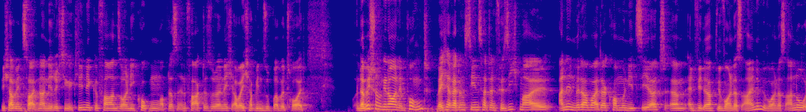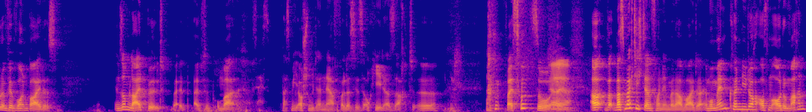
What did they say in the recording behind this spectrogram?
ich habe ihn zeitnah in die richtige Klinik gefahren, sollen die gucken, ob das ein Infarkt ist oder nicht, aber ich habe ihn super betreut. Und da bin ich schon genau an dem Punkt, welcher Rettungsdienst hat denn für sich mal an den Mitarbeiter kommuniziert, ähm, entweder wir wollen das eine, wir wollen das andere oder wir wollen beides. In so einem Leitbild, also, um mal, was mich auch schon wieder nervt, weil das jetzt auch jeder sagt. Äh, weißt du, so. Ja, äh, ja. aber wa- was möchte ich denn von den Mitarbeitern? Im Moment können die doch auf dem Auto machen.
